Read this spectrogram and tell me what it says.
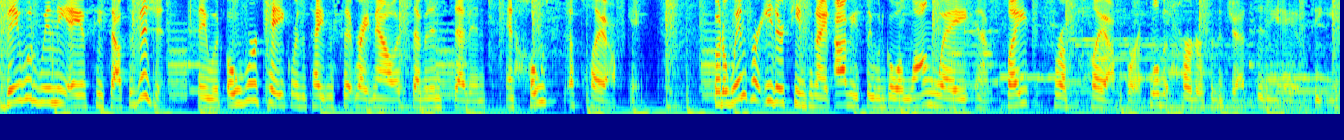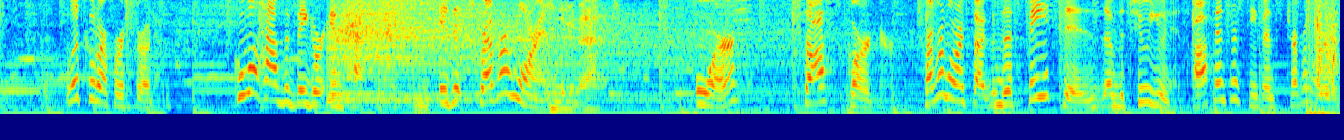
they would win the AFC South Division. They would overtake where the Titans sit right now at 7 and 7 and host a playoff game. But a win for either team tonight obviously would go a long way in a fight for a playoff berth. A little bit harder for the Jets in the AFC East. But let's go to our first throwdown. Who will have the bigger impact tonight? Hmm. Is it Trevor Lawrence? Look at that. or Sauce Gardner. Trevor Lawrence, uh, the faces of the two units, offense versus defense, Trevor Lawrence,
